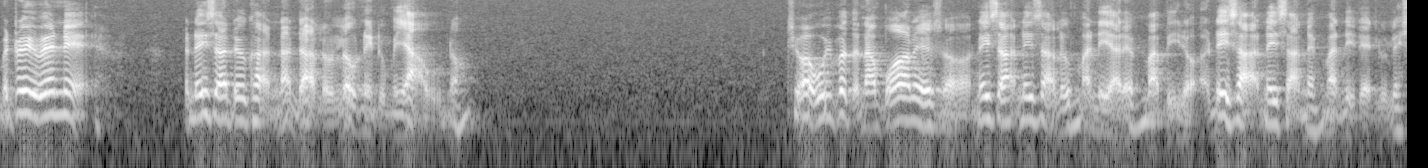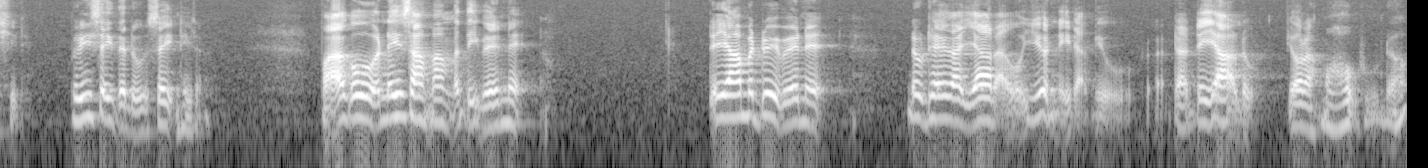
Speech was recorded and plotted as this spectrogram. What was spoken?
မတွေ့ဘဲနဲ့အနိစ္စဒုက္ခအနတ္တလို့လုပ်နေလို့မရဘူးเนาะချောဝိပဿနာပွားရဲဆိုအိဋ္ဌအိဋ္ဌလို့မှတ်နေရတယ်မှတ်ပြီးတော့အိဋ္ဌအိဋ္ဌနဲ့မှတ်နေတယ်လို့လည်းရှိတယ်ပရိစိတ်တလို့စိတ်နေတာ ဘာကိုအိဋ္ဌမှမသိပဲနဲ့တရားမတွေ့ပဲနဲ့နှုတ်ထဲကရတာကိုရွတ်နေတာမျိုးဒါတရားလို့ပြောတာမဟုတ်ဘူးเนาะ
